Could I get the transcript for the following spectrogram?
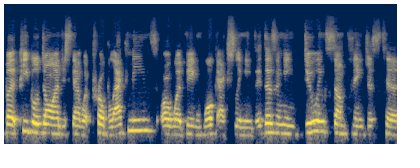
but people don't understand what pro black means or what being woke actually means. It doesn't mean doing something just to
